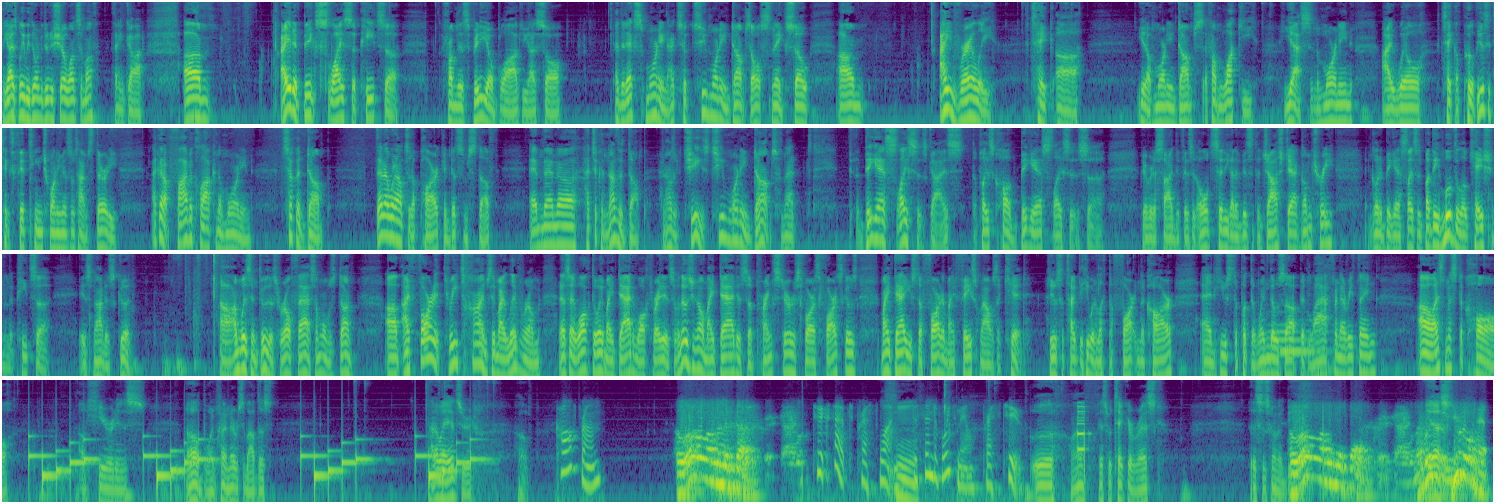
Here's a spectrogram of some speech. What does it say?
you guys believe we don't do the show once a month? Thank God. Um, I ate a big slice of pizza from this video blog you guys saw, and the next morning I took two morning dumps, all snakes. So, um, I rarely take uh, you know, morning dumps. If I'm lucky, yes, in the morning I will take a poop. It usually takes 15, 20 minutes, sometimes 30. I got up 5 o'clock in the morning, took a dump, then I went out to the park and did some stuff, and then uh, I took another dump. And I was like, geez, two morning dumps from that big ass slices, guys. The place called Big Ass Slices. Uh, if you ever decide to visit Old City, you got to visit the Josh Jack Gumtree and go to Big Ass Slices. But they moved the location, and the pizza is not as good. Uh, I'm whizzing through this real fast. I'm almost done. Um, I farted three times in my living room, and as I walked away, my dad walked right in. So, for those who know, my dad is a prankster as far as farts goes. My dad used to fart in my face when I was a kid. He was the type that he would like to fart in the car, and he used to put the windows up and laugh and everything. Oh, I just missed a call. Oh, here it is. Oh boy, I'm kind of nervous about this. How do I answer it? Oh. Call from. Hello, I'm the Mr. To accept, press 1. Hmm. To send a voicemail, press 2. Uh, well, guess we'll take a risk. This is going to be. Hello, I'm the Mr. guy. Remember? Yes. You don't have.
